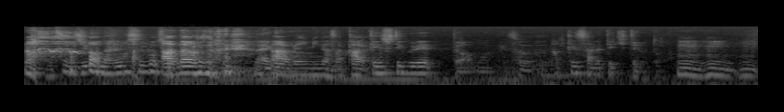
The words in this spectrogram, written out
ら。別に自分は何もすることあなるほど。ないから。あ皆さん発見してくれっては思うけど発見されてきてると。うんうんうん。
